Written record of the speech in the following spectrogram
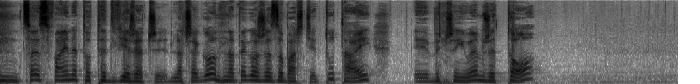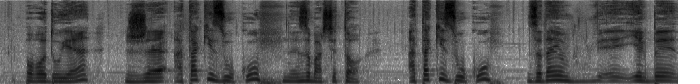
co jest fajne, to te dwie rzeczy. Dlaczego? Dlatego, że zobaczcie, tutaj e, wyczaiłem, że to powoduje, że ataki z łuku, zobaczcie to, ataki z łuku zadają w- jakby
